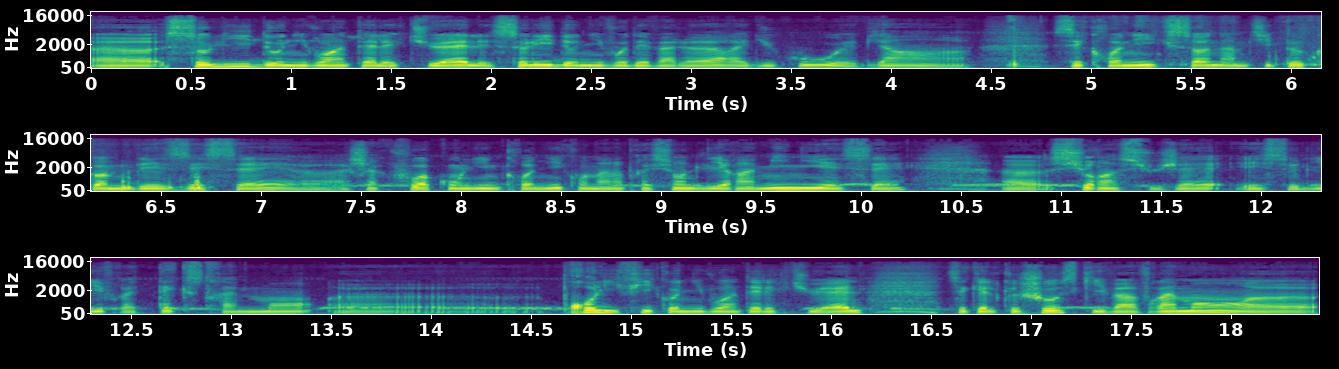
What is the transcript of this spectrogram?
euh, solide au niveau intellectuel et solide au niveau des valeurs, et du coup, eh bien, ses chroniques sonnent un petit peu comme des essais. à chaque fois qu'on lit une chronique, on a l'impression de lire un mini-essai sur un sujet, et ce livre est extrêmement prolifique au niveau intellectuel. C'est chose qui va vraiment euh,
